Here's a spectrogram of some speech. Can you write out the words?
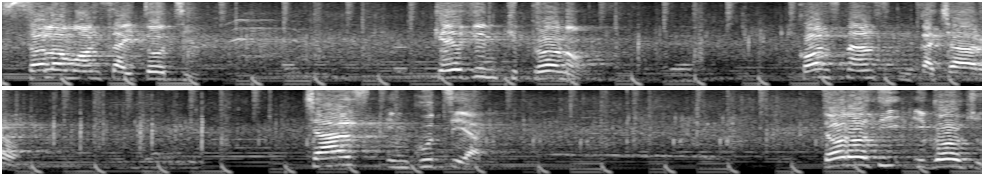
Solomon Saitoti, Kevin Kiprono, Constance Mkacharo, Charles Ingutia, Dorothy Igoki.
